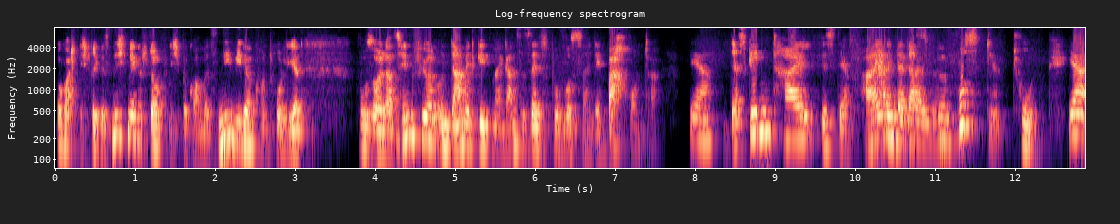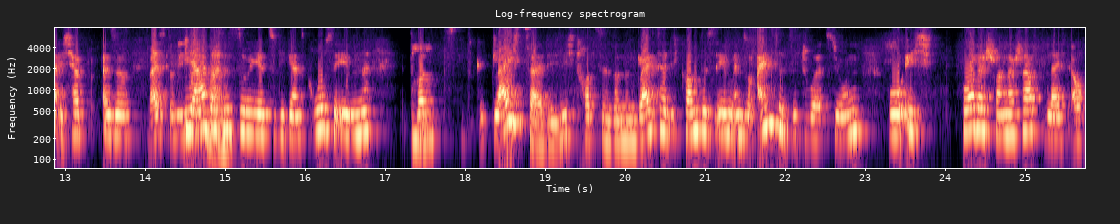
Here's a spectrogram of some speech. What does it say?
oh Gott, ich kriege es nicht mehr gestoppt, ich bekomme es nie wieder kontrolliert. Wo soll das hinführen? Und damit geht mein ganzes Selbstbewusstsein den Bach runter. Ja. Das Gegenteil ist der Fall, Kann wenn wir das Fall bewusst tun. Ja, ich habe, also, Weißt du, wie ich ja, das das meine? ist so jetzt so die ganz große Ebene. Trotz, g- gleichzeitig, nicht trotzdem, sondern gleichzeitig kommt es eben in so Einzelsituationen, wo ich vor der Schwangerschaft vielleicht auch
